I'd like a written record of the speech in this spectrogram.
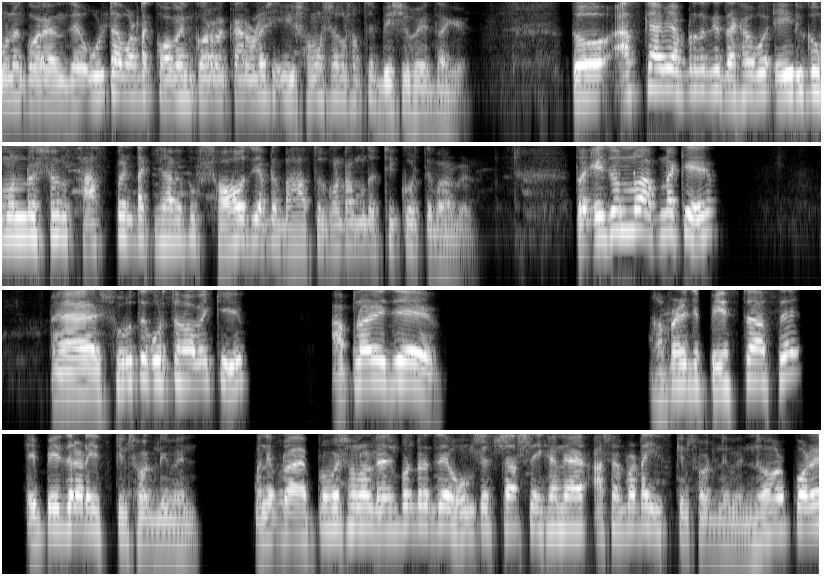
মনে করেন যে উল্টাপাল্টা কমেন্ট করার কারণে এই সমস্যাগুলো সবচেয়ে বেশি হয়ে থাকে। তো আজকে আমি আপনাদেরকে দেখাবো এই রিকমেন্ডেশন সাসপেন্ডটা কীভাবে খুব সহজে আপনি বাহাত্তর ঘণ্টার মধ্যে ঠিক করতে পারবেন। তো এই জন্য আপনাকে শুরুতে করতে হবে কি আপনার এই যে, আপনার এই যে পেজটা আছে, এই পেজের একটা স্ক্রিনশট নেবেন। মানে প্রফেশনাল ড্যাশবোর্ডের যে হোম পেজটা আছে, এখানে আসার পর একটা স্ক্রিনশট নেবেন। নেওয়ার পরে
